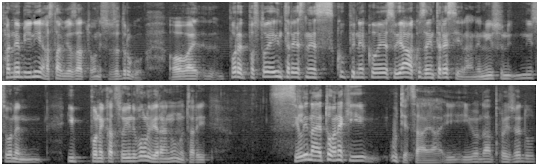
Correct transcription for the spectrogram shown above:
Pa ne bi ni ja stavio za to, oni su za drugu. Ovaj, pored postoje interesne skupine koje su jako zainteresirane, nisu, nisu one, i ponekad su involvirane unutar i silina je to neki utjecaja i, i onda proizvedu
